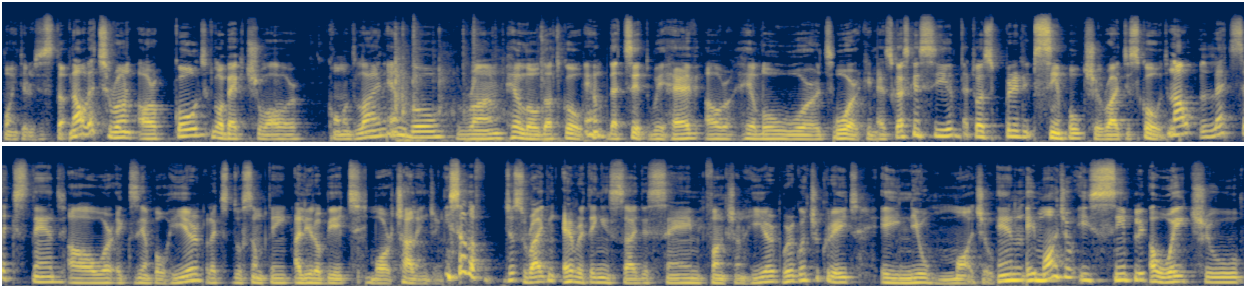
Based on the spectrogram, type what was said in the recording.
pointers stuff. Now let's run our code, go back to our command line and go run hello.go. And that's it. We have our hello world working. As you guys can see, that was pretty simple to write this code. Now let's extend our example here. Let's do something a little bit more challenging. Instead of just writing everything inside the same function here, we're going to create a new module. And a module is simply a way to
